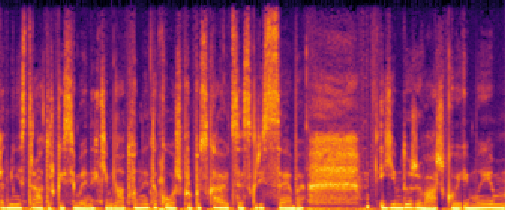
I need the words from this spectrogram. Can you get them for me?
адміністраторки сімейних кімнат, вони також пропускають це скрізь себе. І їм дуже важко. І ми.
